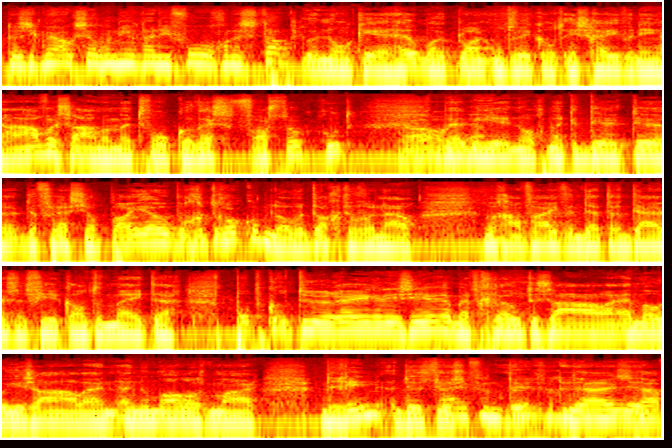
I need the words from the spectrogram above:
Dus ik ben ook zo benieuwd naar die volgende stap. We hebben nog een keer een heel mooi plan ontwikkeld in Scheveningen-Haven. Samen met Volker West vast ook goed. Oh, we hebben ja. hier nog met de directeur de fles champagne opengetrokken. Omdat we dachten van nou, we gaan 35.000 vierkante meter popcultuur realiseren. Met grote zalen en mooie zalen en, en noem alles maar erin. Dus, dus, 35.000? Ja, ja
